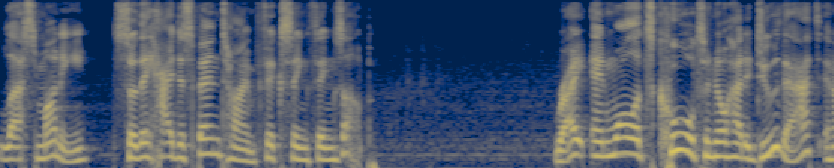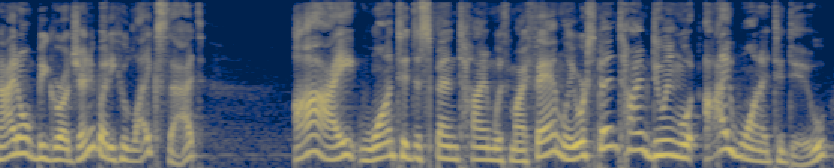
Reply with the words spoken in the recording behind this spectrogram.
less money so they had to spend time fixing things up right and while it's cool to know how to do that and i don't begrudge anybody who likes that I wanted to spend time with my family or spend time doing what I wanted to do,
